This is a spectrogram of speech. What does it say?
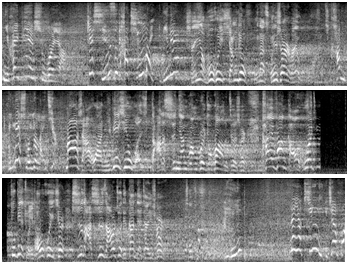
你还别说呀，这寻思的还挺美的呢。谁也不会降这福，那纯是二百五。看你还越说越来劲儿。那啥话，你别信我打了十年光棍就忘了这事儿。开放搞活就就别嘴头会气儿，实打实着就得干点真事儿。这就是。哎，那要听你这话，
